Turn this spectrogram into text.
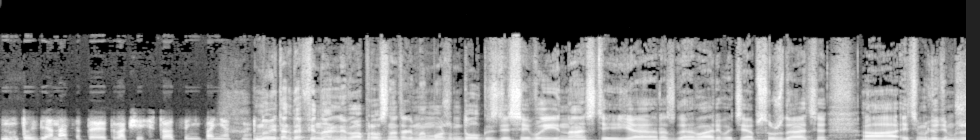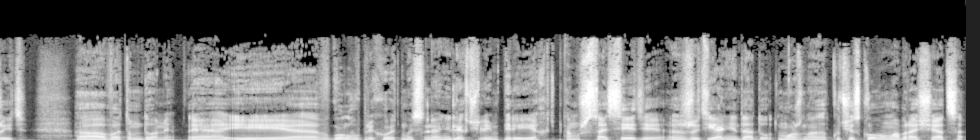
Ну, то есть для нас это, это вообще ситуация непонятная. Ну и тогда финальный вопрос, Наталья. Мы можем долго здесь и вы, и Настя, и я разговаривать и обсуждать, а этим людям жить а, в этом доме. Э, и в голову приходит мысль, а не легче ли им переехать, потому что соседи житья не дадут. Можно к участковым обращаться,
